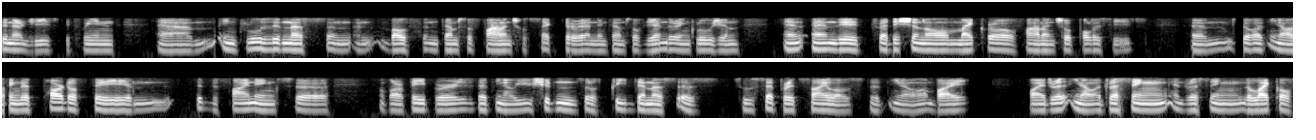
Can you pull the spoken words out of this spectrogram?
synergies between um, inclusiveness and, and both in terms of financial sector and in terms of gender inclusion and, and the traditional micro-financial policies. Um, so, you know, I think that part of the, um, the, the, findings uh, of our paper is that, you know, you shouldn't sort of treat them as, as two separate silos. That, you know, by by you know addressing addressing the lack of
